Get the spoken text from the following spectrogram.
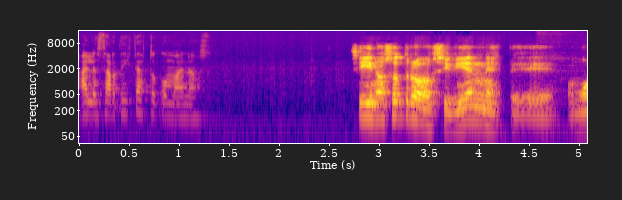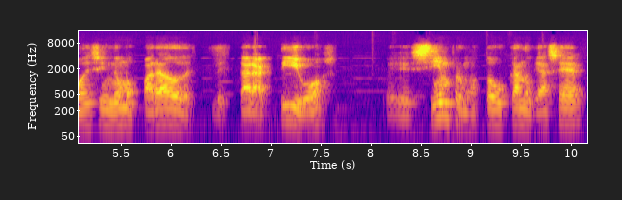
a los artistas tucumanos. Sí, nosotros, si bien, este, como vos decís, no hemos parado de, estar activos, eh, siempre hemos estado buscando qué hacer.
